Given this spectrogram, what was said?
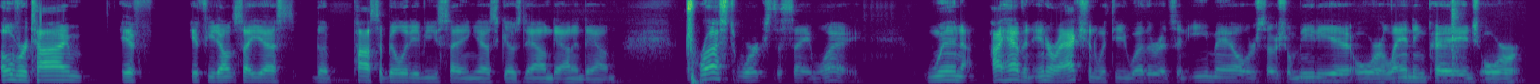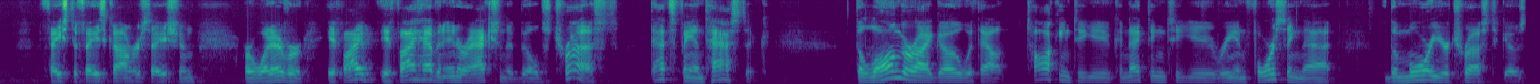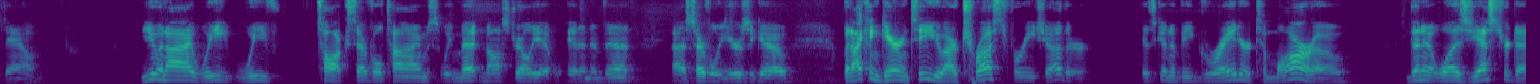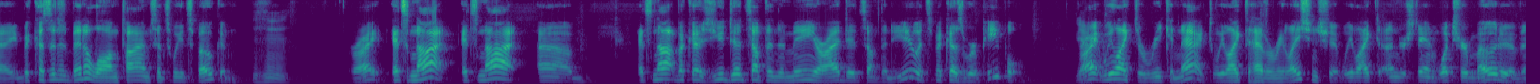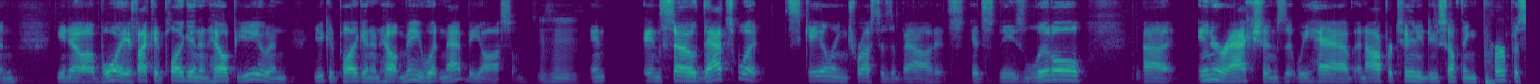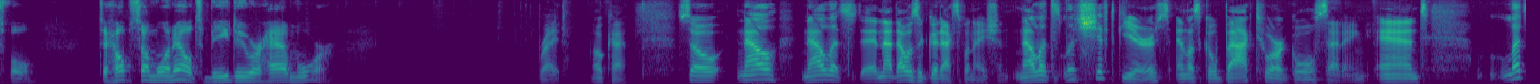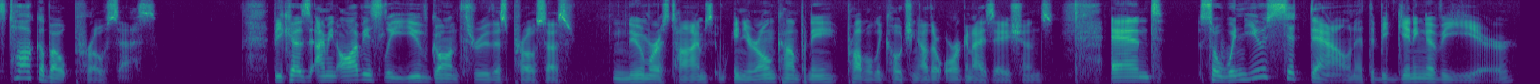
Over time, if if you don't say yes, the possibility of you saying yes goes down, down, and down. Trust works the same way. When I have an interaction with you, whether it's an email or social media or a landing page or face to face conversation or whatever, if I if I have an interaction that builds trust, that's fantastic. The longer I go without talking to you, connecting to you, reinforcing that, the more your trust goes down. You and I, we we've talked several times. We met in Australia at, an event uh, several years ago. But I can guarantee you our trust for each other is going to be greater tomorrow than it was yesterday because it had been a long time since we'd spoken. Mm-hmm. Right? It's not. It's not. Um, it's not because you did something to me or I did something to you. It's because we're people. Yeah. Right? We like to reconnect. We like to have a relationship. We like to understand what's your motive and you know, oh, boy, if I could plug in and help you and you could plug in and help me, wouldn't that be awesome? Mm-hmm. And and so that's what scaling trust is about. It's it's these little uh, interactions that we have an opportunity to do something purposeful to help someone else be, do, or have more. Right. Okay. So now now let's and that, that was a good explanation. Now let's let's shift gears and let's go back to our goal setting and let's talk about process. Because, I mean, obviously, you've gone through this process numerous times in your own company, probably coaching other organizations. And so, when you sit down at the beginning of a year,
